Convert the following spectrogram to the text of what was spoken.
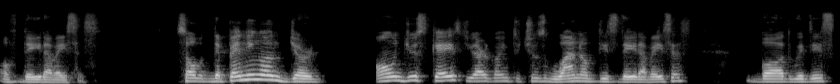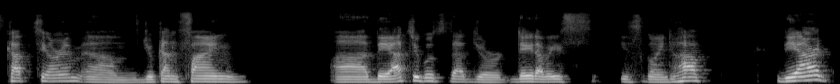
of databases. So depending on your own use case, you are going to choose one of these databases. But with this CAP theorem, um, you can find uh, the attributes that your database is going to have. There are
